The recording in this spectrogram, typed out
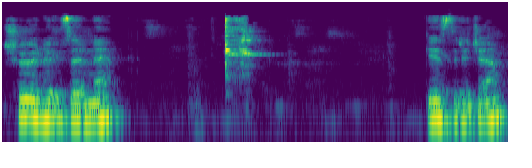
Şöyle üzerine gezdireceğim.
